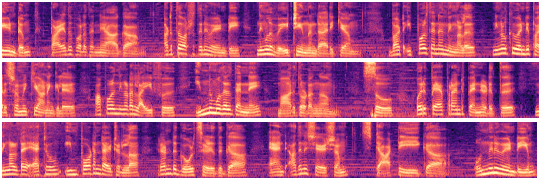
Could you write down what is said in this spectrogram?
വീണ്ടും പഴയതുപോലെ തന്നെ ആകാം. അടുത്ത വർഷത്തിന് വേണ്ടി നിങ്ങൾ വെയിറ്റ് ചെയ്യുന്നുണ്ടായിരിക്കും. ബട്ട് ഇപ്പോൾ തന്നെ നിങ്ങൾ നിങ്ങൾക്ക് വേണ്ടി പരിശ്രമിക്കുകയാണെങ്കിൽ അപ്പോൾ നിങ്ങളുടെ ലൈഫ് ഇന്നു മുതൽ തന്നെ മാറി തുടങ്ങും. സോ ഒരു പേപ്പർ ആൻഡ് പെൻ എടുത്ത് നിങ്ങളുടെ ഏറ്റവും ഇമ്പോർട്ടന്റ് ആയിട്ടുള്ള രണ്ട് ഗോൾസ് എഴുതുക. ആൻഡ് അതിനുശേഷം സ്റ്റാർട്ട് ചെയ്യുക. ഒന്നിനു വേണ്ടിയും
